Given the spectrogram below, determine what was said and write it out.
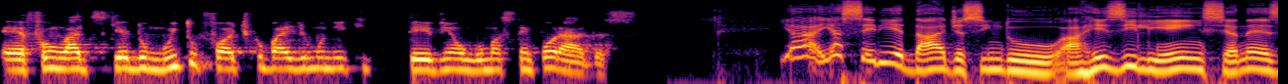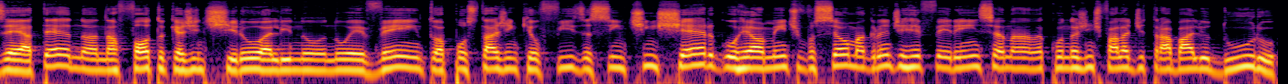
é, foi um lado esquerdo muito forte que o Bayern de Munique teve em algumas temporadas. E a, e a, seriedade, assim, do, a resiliência, né, Zé? Até na, na foto que a gente tirou ali no, no, evento, a postagem que eu fiz, assim, te enxergo realmente, você é uma grande referência na, quando a gente fala de trabalho duro.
